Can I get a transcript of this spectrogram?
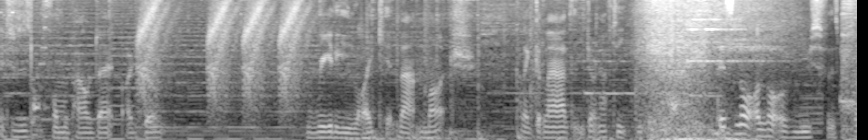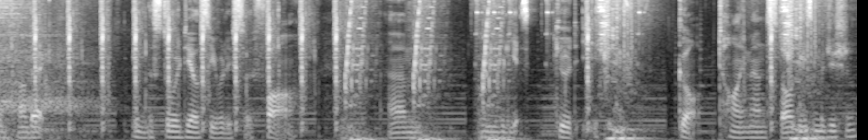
it's just from Performapal deck. I don't really like it that much. Kind of glad that you don't have to. There's not a lot of use for this power deck in the story DLC released so far. Um, really gets good if you've got Time and Stargazer Magician.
